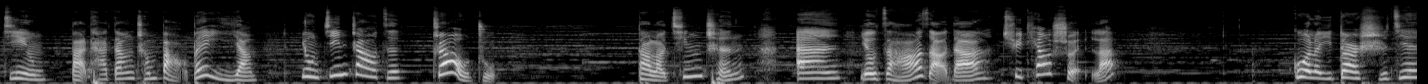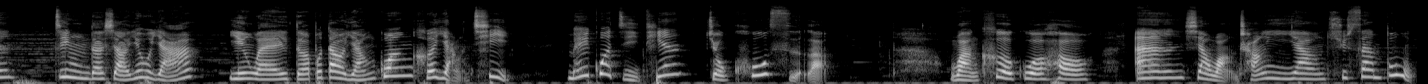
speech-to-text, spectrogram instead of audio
静把它当成宝贝一样，用金罩子罩住。到了清晨，安又早早的去挑水了。过了一段时间，静的小幼芽因为得不到阳光和氧气，没过几天就枯死了。晚课过后，安像往常一样去散步。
